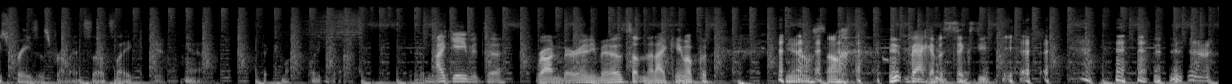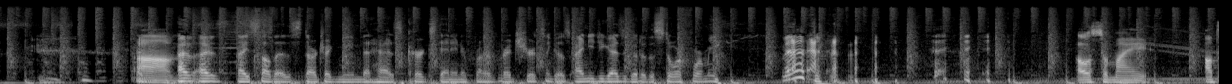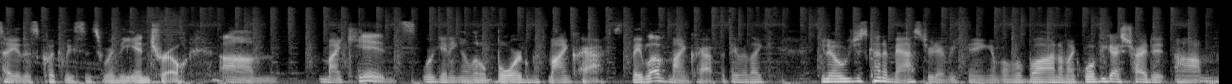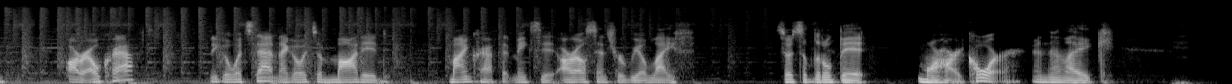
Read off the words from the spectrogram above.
Use phrases from it, so it's like, you know, like, come on, what are you doing? I gave it to Roddenberry anyway. That's something that I came up with. You know, so back in the '60s. um, I, I I saw the Star Trek meme that has Kirk standing in front of red shirts and goes, "I need you guys to go to the store for me." also, so my, I'll tell you this quickly since we're in the intro. Um, my kids were getting a little bored with Minecraft. They love Minecraft, but they were like, you know, we just kind of mastered everything and blah blah blah. And I'm like, well, have you guys tried it, um, RL Craft? They go, what's that? And I go, it's a modded Minecraft that makes it RL sense for real life. So it's a little bit more hardcore. And they're like,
